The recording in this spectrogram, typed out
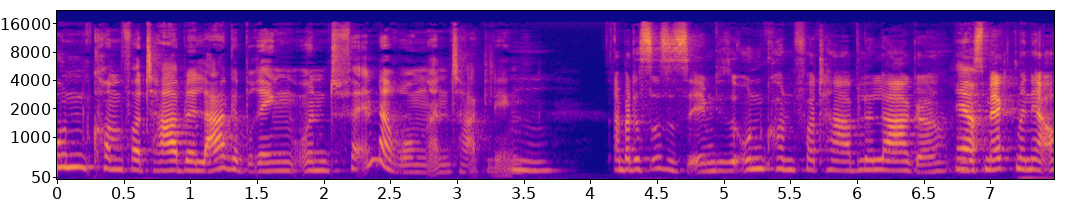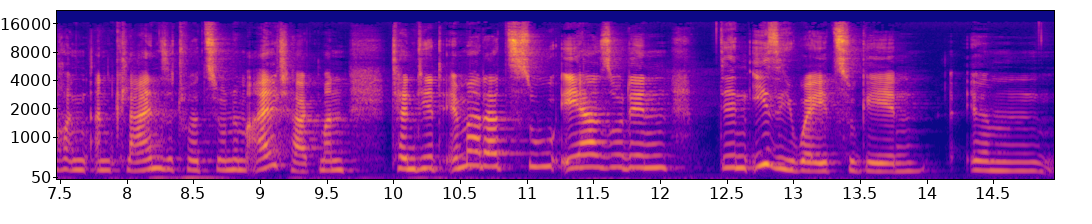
unkomfortable Lage bringen und Veränderungen an den Tag legen. Mhm. Aber das ist es eben, diese unkomfortable Lage. Ja. das merkt man ja auch in, an kleinen Situationen im Alltag. Man tendiert immer dazu, eher so den, den Easy Way zu gehen. Ähm,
